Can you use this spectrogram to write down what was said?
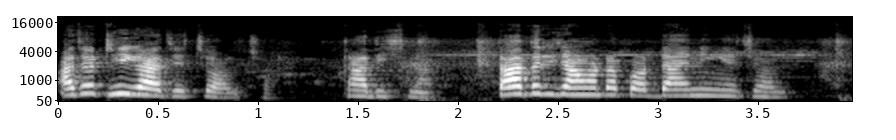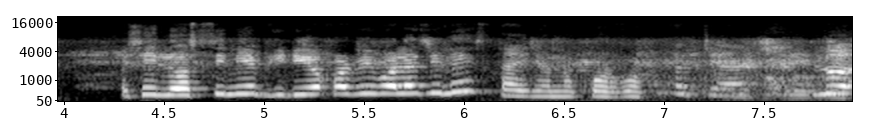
আচ্ছা ঠিক আছে চল চল। কাঁদিস না। তাড়াতাড়ি জামাটা পর ডাইনিংয়ে চল। সেই লস্যি নিয়ে ভিডিও করবি বলেছিলিস? তাই জন্য করব। আচ্ছা, লো-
